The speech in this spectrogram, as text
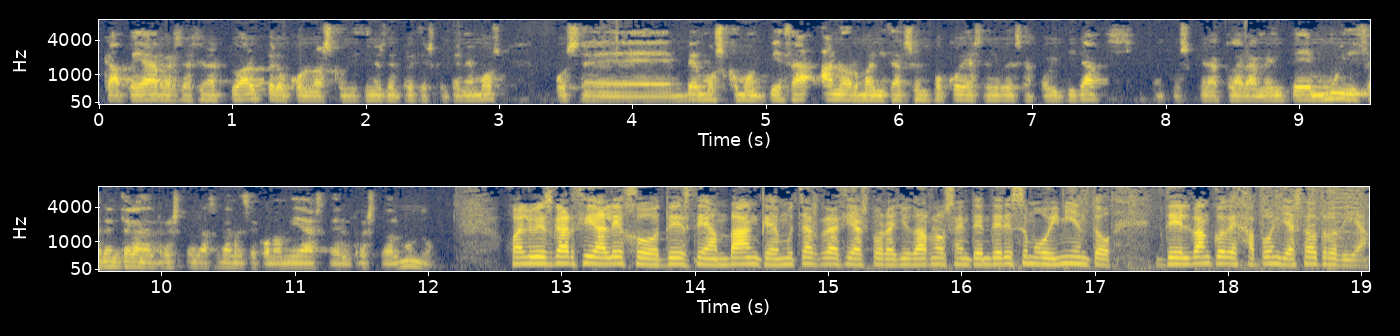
capear la situación actual, pero con las condiciones de precios que tenemos, pues eh, vemos cómo empieza a normalizarse un poco y a salir de esa política pues que era claramente muy diferente a la del resto de las grandes economías del resto del mundo. Juan Luis García Alejo desde Ambank, muchas gracias por ayudarnos a entender ese movimiento del Banco de Japón y hasta otro día.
